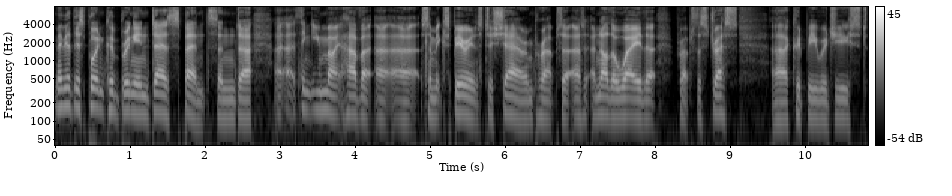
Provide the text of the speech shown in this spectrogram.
Maybe at this point could bring in Des Spence, and uh, I think you might have a, a, a, some experience to share, and perhaps another way that perhaps the stress uh, could be reduced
